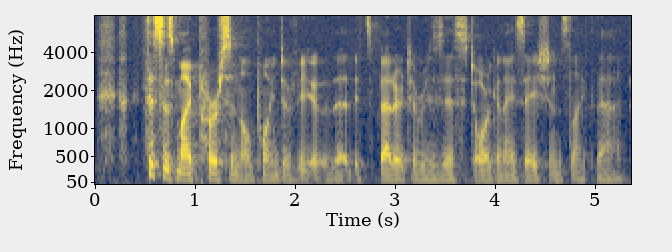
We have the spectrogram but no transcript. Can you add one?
this is my personal point of view that it's better to resist organizations like that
